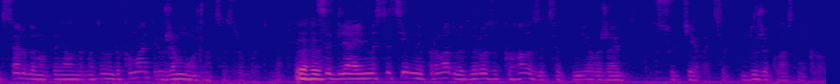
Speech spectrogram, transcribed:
в середу ми прийняли нормативний документ і вже можна це зробити. Да? Угу. Це для інвестиційної привабливості, для розвитку галузі, це я вважаю суттєве. Це дуже класний крок,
